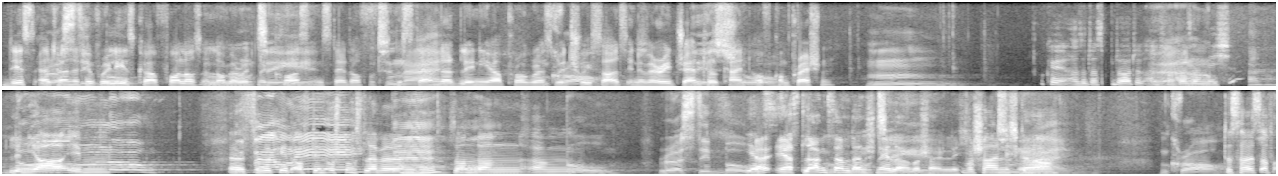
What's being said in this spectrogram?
This alternative release curve follows a logarithmic course instead of the standard linear progress, which results in a very gentle kind of compression. Okay, also das bedeutet einfach, dass er nicht linear eben äh, zurückgeht auf den Ursprungslevel, sondern ähm. Ja, erst langsam, dann schneller wahrscheinlich. wahrscheinlich, genau. Das heißt, auf,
